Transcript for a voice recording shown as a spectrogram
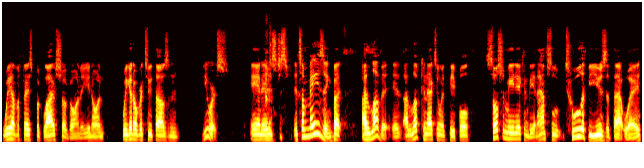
We have a Facebook Live show going. You know, and we get over two thousand viewers, and it's just it's amazing. But I love it. it. I love connecting with people. Social media can be an absolute tool if you use it that way.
